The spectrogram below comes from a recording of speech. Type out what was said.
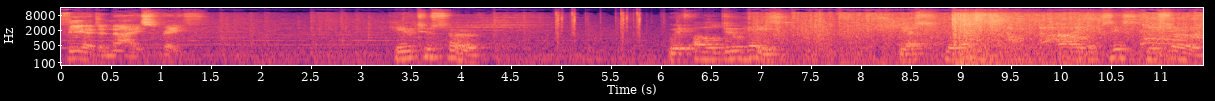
Fear denies faith. Here to serve. With all due haste. Yes, Lord. I exist to serve.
